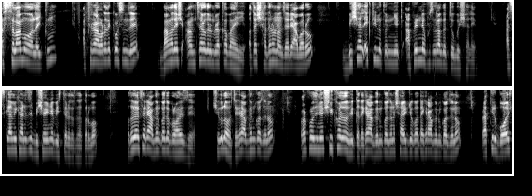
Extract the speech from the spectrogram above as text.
আসসালামু আলাইকুম। আপনারা আবারও দেখতে পাচ্ছেন যে বাংলাদেশ আনসার ও রক্ষা বাহিনী, অর্থাৎ সাধারণ আনসারে আবারও বিশাল একটি নতুন নিয়োগ আপডেট নিয়ে উপস্থিত দু চব্বিশ সালে। আজকে আমি এখানে যে বিষয় নিয়ে বিস্তারিত আলোচনা করব, প্রথমে এখানে আবেদন করতে বলা হয়েছে, সেগুলো হচ্ছে এখানে আবেদন করার জন্য আমার প্রয়োজনীয় শিক্ষক অভিজ্ঞতা, এখানে আবেদন করার জন্য শারীরিক যোগ্যতা, এখানে আবেদন করার জন্য প্রার্থীর বয়স,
